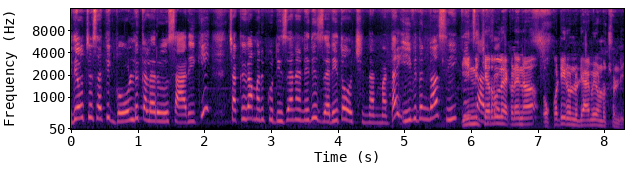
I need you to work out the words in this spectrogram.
ఇదే వచ్చేసరికి గోల్డ్ కలర్ శారీకి చక్కగా మనకు డిజైన్ అనేది జరీతో వచ్చిందనమాట ఈ విధంగా సీక్వెన్స్ ఎక్కడైనా ఒకటి రెండు డ్యామేజ్ ఉండొచ్చండి.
